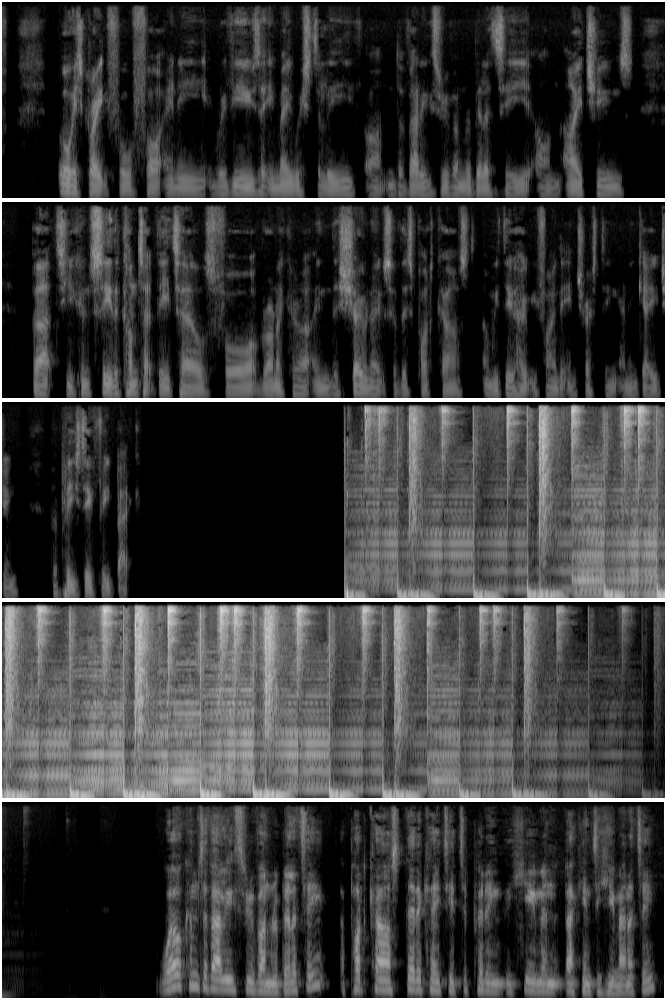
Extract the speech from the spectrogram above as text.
always grateful for any reviews that you may wish to leave on the Value Through Vulnerability on iTunes. But you can see the contact details for Veronica in the show notes of this podcast. And we do hope you find it interesting and engaging. But please do feedback. Welcome to Value Through Vulnerability, a podcast dedicated to putting the human back into humanity.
